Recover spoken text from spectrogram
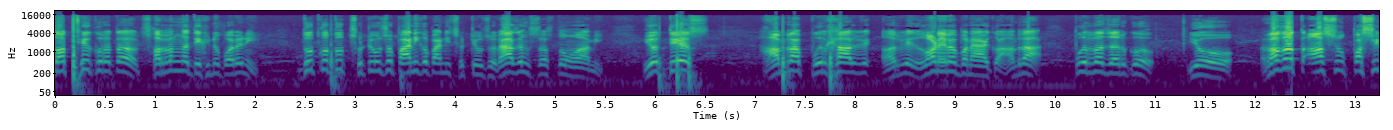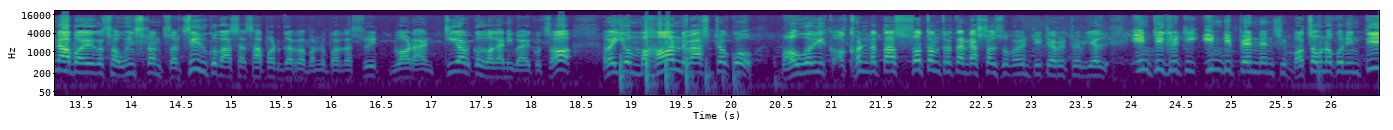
तथ्य कुरो त छर्रङ्ग देखिनु पर्यो नि। दुधको दुध छुट्याउँछु पानीको पानी छुट्याउँछु। राजंश जस्तो हौँ हामी। यो देश हाम्रा पुर्खाहरूले लडेर बनाएको हाम्रा पूर्वजहरूको यो रगत आँसु पसिना बगेको छ विन्स्टन चर्चिलको भाषा सापट गरेर भन्नुपर्दा स्विट ब्लड एन्ड टियरको लगानी भएको छ र यो महान राष्ट्रको भौगोलिक अखण्डता स्वतन्त्रता national sovereignty territorial integrity independency बचाउनको निम्ति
